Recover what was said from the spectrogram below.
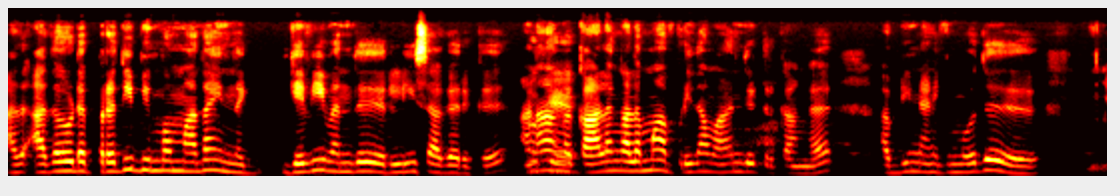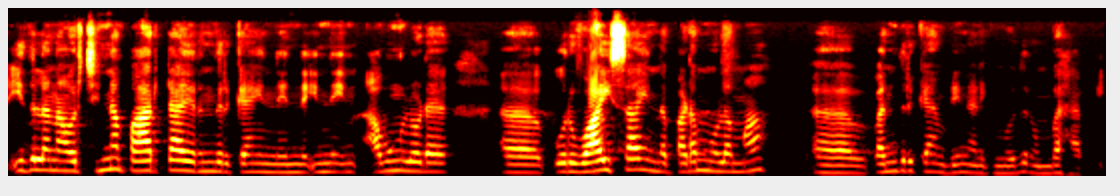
அது அதோட பிரதிபிம்பமா தான் இந்த கெவி வந்து ரிலீஸ் ஆக இருக்கு. ஆனா. அவங்க காலங்காலமா அப்படிதான் வாழ்ந்துட்டு இருக்காங்க. அப்படின்னு நினைக்கும் போது இதுல நான் ஒரு சின்ன பார்ட்டா இருந்திருக்கேன். இந்த இந்த இந்த அவங்களோட ஒரு வாய்ஸா இந்த படம் மூலமா வந்திருக்கேன் அப்படின்னு நினைக்கும் போது ரொம்ப ஹாப்பி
